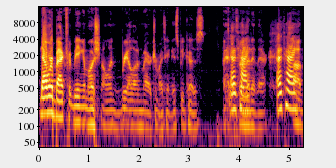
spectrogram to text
now we're back from being emotional and real on marriage or martinis because I had to throw that in there. Okay. Um,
